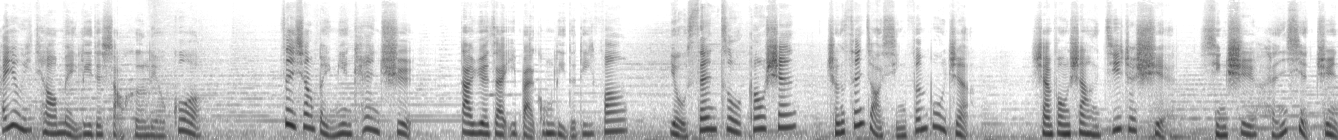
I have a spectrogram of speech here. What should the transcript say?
还有一条美丽的小河流过。再向北面看去，大约在一百公里的地方，有三座高山呈三角形分布着，山峰上积着雪，形势很险峻。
